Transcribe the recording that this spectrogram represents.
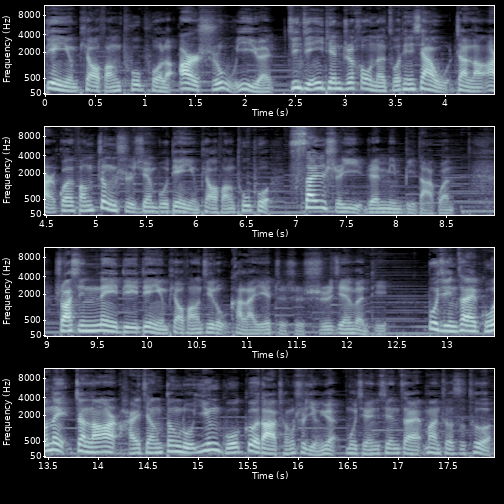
电影票房突破了二十五亿元。仅仅一天之后呢，昨天下午，《战狼二》官方正式宣布电影票房突破三十亿人民币大关，刷新内地电影票房记录，看来也只是时间问题。不仅在国内，《战狼二》还将登陆英国各大城市影院。目前先在曼彻斯特、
